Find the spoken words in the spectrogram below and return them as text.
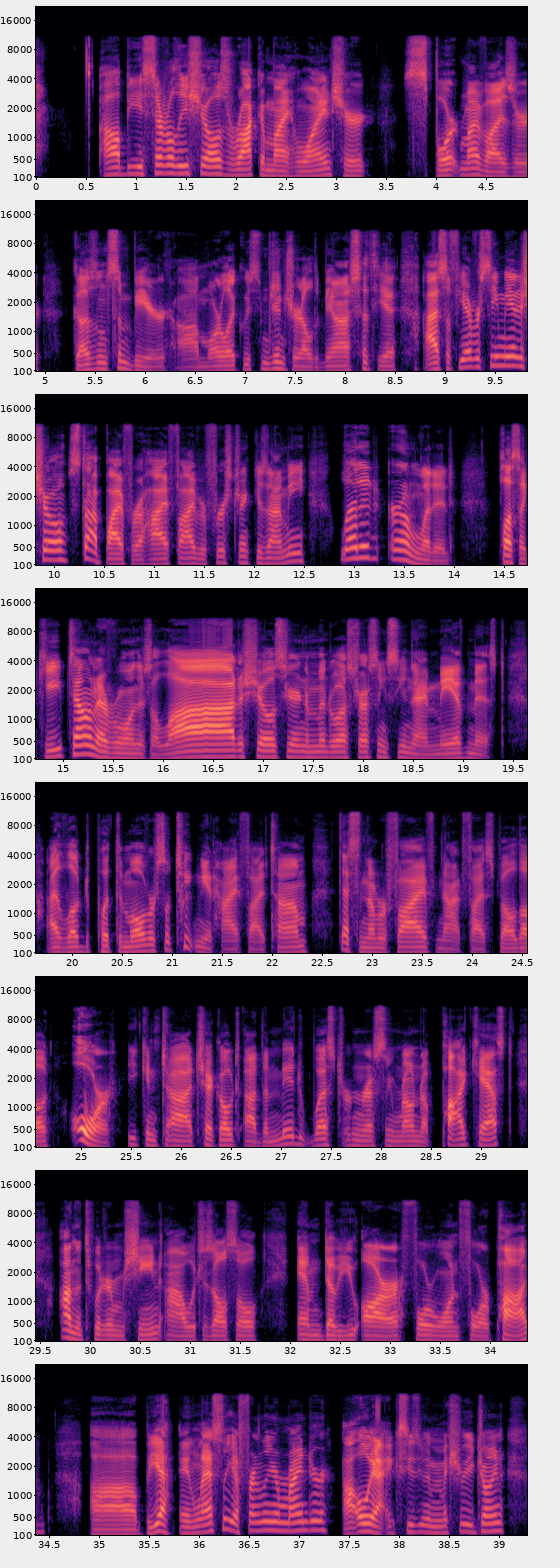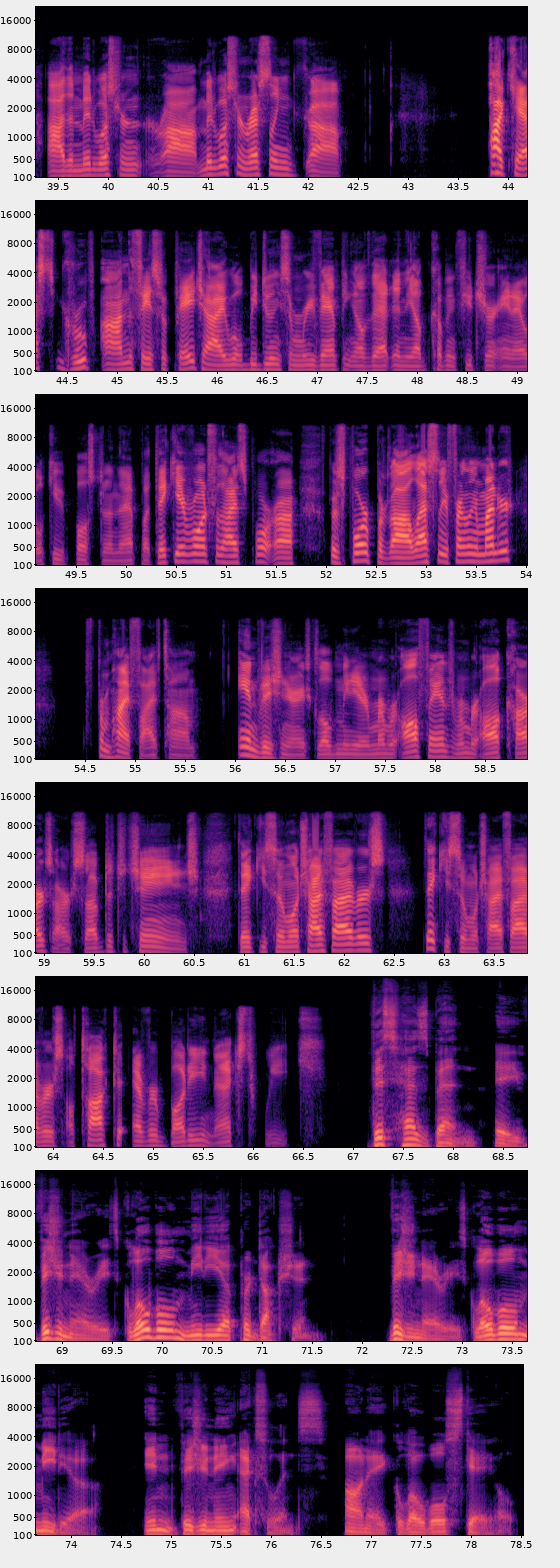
I'll be several of these shows rocking my Hawaiian shirt, sporting my visor, guzzling some beer, uh, more likely some ginger ale to be honest with you. Uh, so if you ever see me at a show, stop by for a high five. Your first drink is on me, leaded or unleaded. Plus, I keep telling everyone there's a lot of shows here in the Midwest wrestling scene that I may have missed. I love to put them over, so tweet me at High Five Tom. That's the number five, not five spelled out. Or you can uh, check out uh, the Midwestern Wrestling Roundup podcast on the Twitter machine, uh, which is also MWR414pod. Uh, but yeah, and lastly, a friendly reminder. Uh, oh yeah, excuse me. Make sure you join uh, the Midwestern uh, Midwestern Wrestling podcast group on the Facebook page. I will be doing some revamping of that in the upcoming future, and I will keep you posted on that. But thank you everyone for the high support uh, for support. But uh, lastly, a friendly reminder from High Five Tom and Visionaries Global Media. Remember, all fans, remember, all cards are subject to change. Thank you so much, High Fivers. Thank you so much, High Fivers. I'll talk to everybody next week. This has been a Visionaries Global Media production. Visionaries Global Media, envisioning excellence on a global scale.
